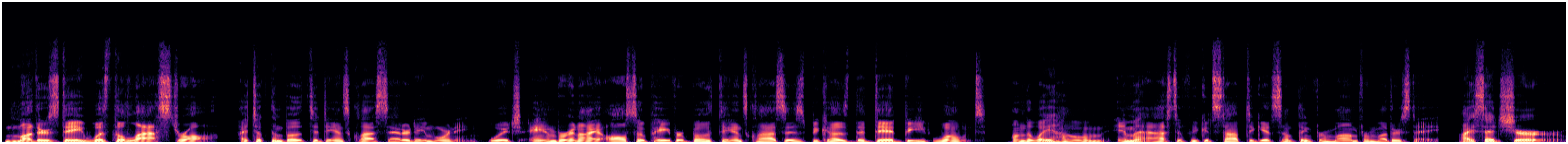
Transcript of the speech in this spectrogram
Mother's Day was the last straw. I took them both to dance class Saturday morning, which Amber and I also pay for both dance classes because the deadbeat won't. On the way home, Emma asked if we could stop to get something for mom for Mother's Day. I said sure,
